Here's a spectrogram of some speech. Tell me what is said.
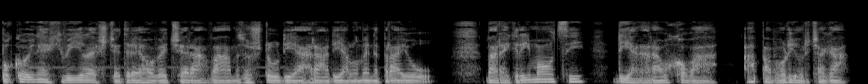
Pokojné chvíle štedrého večera vám zo štúdia Hrádia Lumen Prajú. Marek Rímovci, Diana Rauchová a Pavol Jurčaga.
